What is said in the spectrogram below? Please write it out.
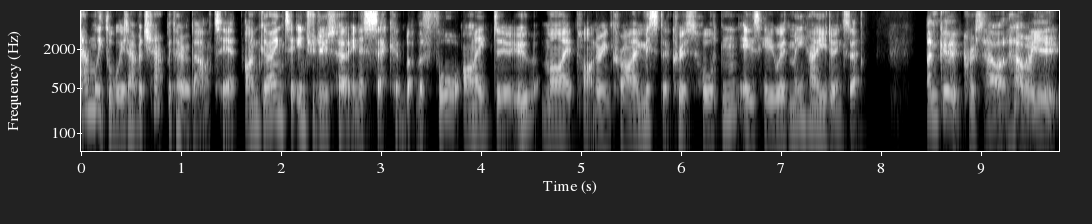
and we thought we'd have a chat with her about it. I'm going to introduce her in a second, but before I do, my partner in crime, Mr. Chris Horton, is here with me. How are you doing, sir? I'm good, Chris Howard. How are you?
